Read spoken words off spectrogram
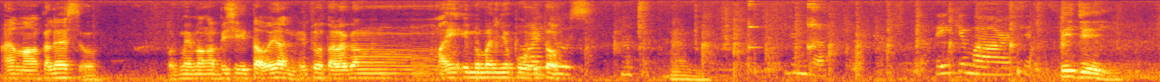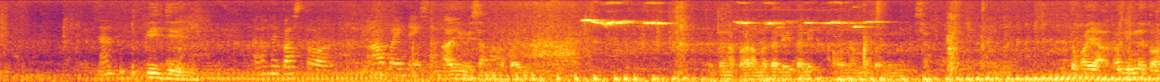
Ayan mga kales oh. Pag may mga bisita o yan, ito talagang maiinuman nyo po Mga ito. juice. Yan. Ganda. Thank you, Mars. PJ. Ha? PJ. Anak ni Pastor. Abay na isa. Ah, yung isang abay. Ito na para madali-dali. Ako na mag-ano ng isa. Ito kaya, kanina to.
